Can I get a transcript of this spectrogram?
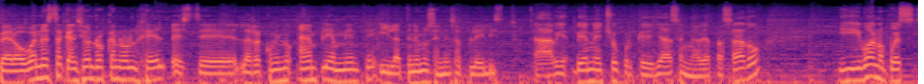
Pero bueno, esta canción Rock and Roll Hell este, la recomiendo ampliamente y la tenemos en esa playlist. Ah, bien, bien hecho porque ya se me había pasado. Y bueno, pues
